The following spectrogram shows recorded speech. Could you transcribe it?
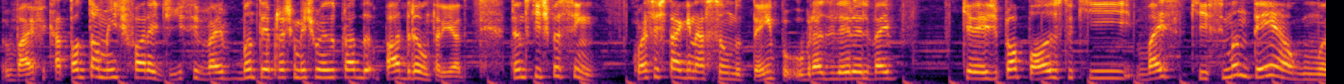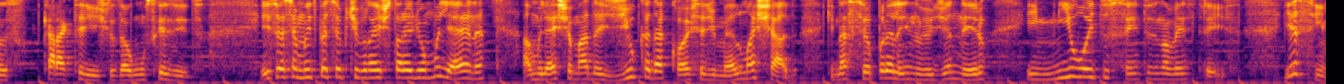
vai ficar totalmente fora disso e vai manter praticamente o mesmo padrão, tá ligado? Tanto que, tipo assim, com essa estagnação do tempo, o brasileiro ele vai querer de propósito que vai que se mantenha algumas características, alguns quesitos. Isso vai ser muito perceptível na história de uma mulher, né? A mulher chamada Gilca da Costa de Melo Machado, que nasceu por ali no Rio de Janeiro em 1893. E assim,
